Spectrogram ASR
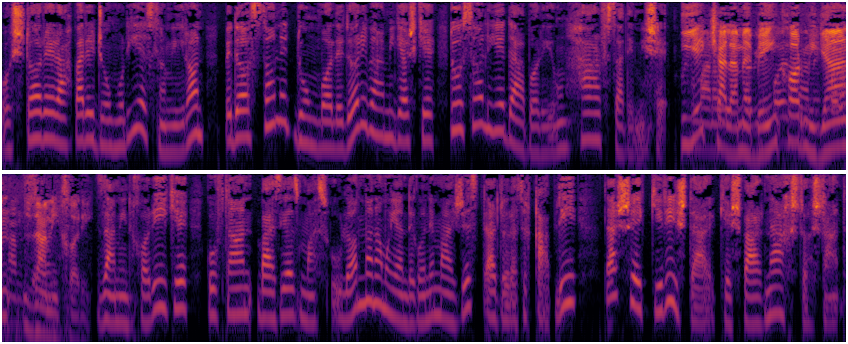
هشدار رهبر جمهوری اسلامی ایران به داستان دنبالداری برمیگشت که دو سالیه درباره اون حرف زده میشه. تو یک کلمه به این کار میگن زمینخواری. زمینخواری که گفتن بعضی از مسئولان و نمایندگان مجلس در دولت قبلی در شکلگیریش در کشور نقش داشتند.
